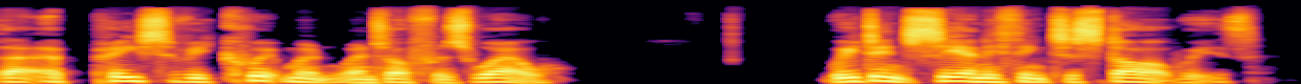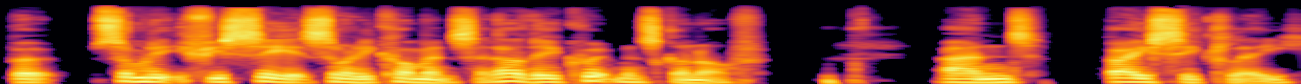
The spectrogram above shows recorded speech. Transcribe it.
that a piece of equipment went off as well. We didn't see anything to start with, but somebody, if you see it, somebody comments said, "Oh, the equipment's gone off," and basically,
